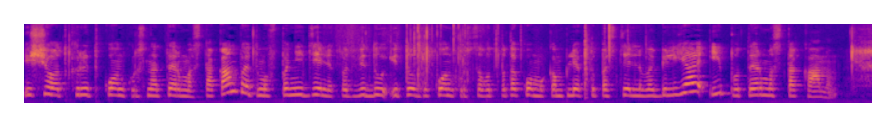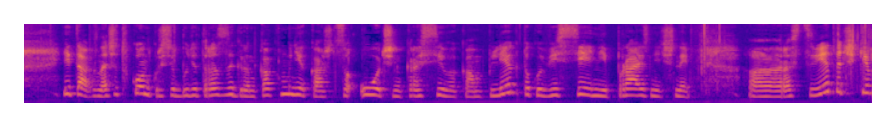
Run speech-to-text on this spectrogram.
еще открыт конкурс на термостакан, поэтому в понедельник подведу итоги конкурса вот по такому комплекту постельного белья и по термостакану. Итак, значит, в конкурсе будет разыгран, как мне кажется, очень красивый комплект, такой весенний, праздничный э, расцветочки.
